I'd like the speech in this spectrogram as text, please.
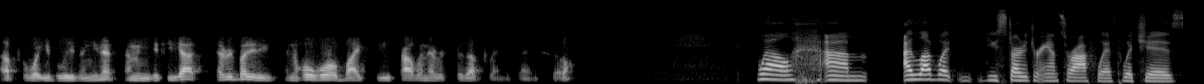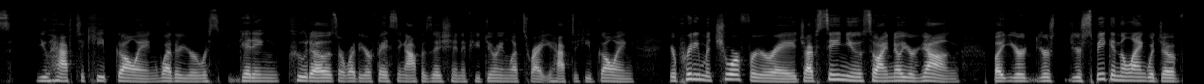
up for what you believe in. You know, I mean, if you got everybody in the whole world likes you, you probably never stood up for anything. So. Well, um, I love what you started your answer off with, which is you have to keep going, whether you're getting kudos or whether you're facing opposition. If you're doing what's right, you have to keep going. You're pretty mature for your age. I've seen you, so I know you're young, but you're you're you're speaking the language of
